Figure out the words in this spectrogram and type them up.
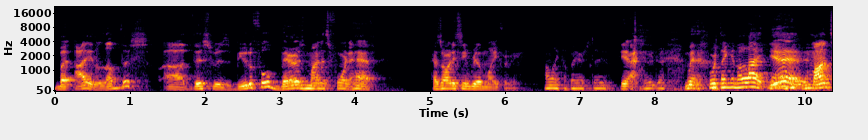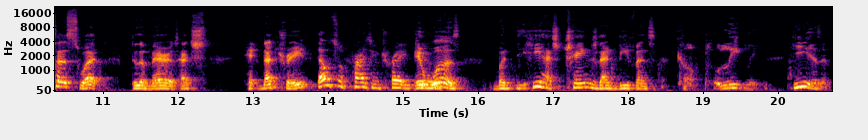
but I love this. Uh, this was beautiful. Bears minus four and a half has already seen real money for me. I like the Bears too. Yeah, We're, Man. we're thinking alike. now. yeah. Montez Sweat to the Bears had sh- that trade. That was a surprising trade. It was, but he has changed that defense completely. He is an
